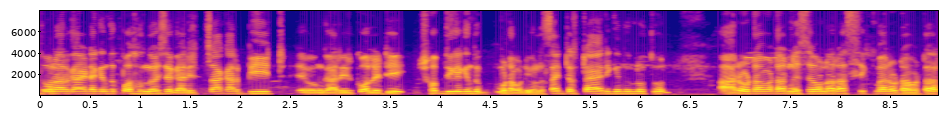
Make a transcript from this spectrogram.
তো ওনার গাড়িটা কিন্তু পছন্দ হয়েছে, গাড়ির চাকার বিট এবং গাড়ির কোয়ালিটি সব দিকে কিন্তু মোটামুটি ভালো। চারটার টায়ারই কিন্তু নতুন, আর রোটাভেটার নিয়েছে ওনারা সিকমা রোটাভেটার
